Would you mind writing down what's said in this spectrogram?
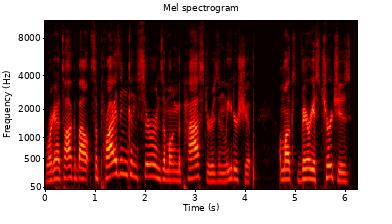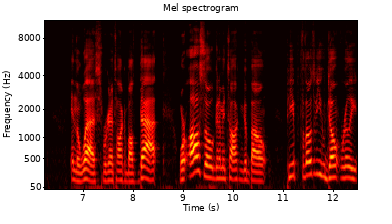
We're going to talk about surprising concerns among the pastors and leadership amongst various churches in the West. We're going to talk about that. We're also going to be talking about people, for those of you who don't really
